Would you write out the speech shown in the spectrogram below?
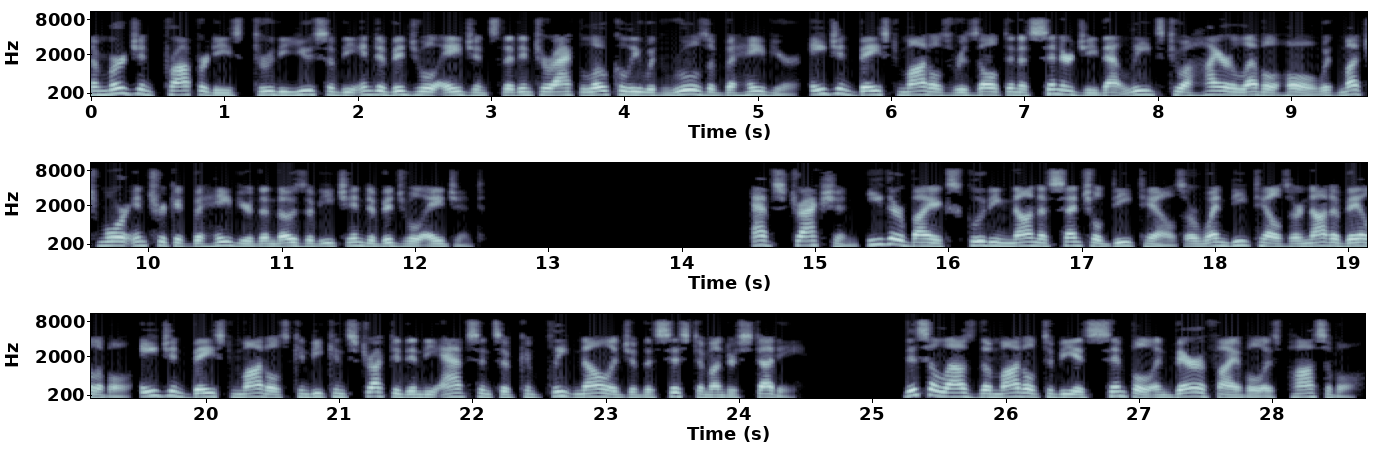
Emergent properties, through the use of the individual agents that interact locally with rules of behavior, agent-based models result in a synergy that leads to a higher-level whole with much more intricate behavior than those of each individual agent. Abstraction, either by excluding non-essential details or when details are not available, agent-based models can be constructed in the absence of complete knowledge of the system under study. This allows the model to be as simple and verifiable as possible.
